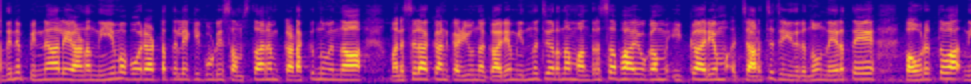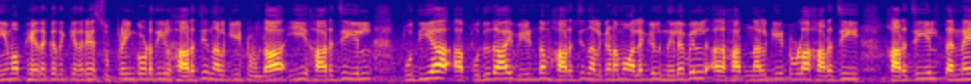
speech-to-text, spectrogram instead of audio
അതിന് പിന്നാലെയാണ് നിയമ പോരാട്ടത്തിലേക്ക് കൂടി സംസ്ഥാനം കടക്കുന്നുവെന്ന് മനസ്സിലാക്കാൻ കഴിയുന്ന കാര്യം. ഇന്ന് ചേർന്ന മന്ത്രിസഭാ യോഗം ഇക്കാര്യം ചർച്ച ചെയ്തിരുന്നു. നേരത്തെ പൗരത്വ നിയമ ഭേദഗതിക്കെതിരെ സുപ്രീം കോടതിയിൽ ഹർജി നൽകിയിട്ടുണ്ട്. ഈ ഹർജിയിൽ പുതിയ പുതുതായി വീണ്ടും ഹർജി നൽകണമോ അല്ലെങ്കിൽ നിലവിൽ അഹ്, നൽകിയിട്ടുള്ള ഹർജി ഹർജിയിൽ തന്നെ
